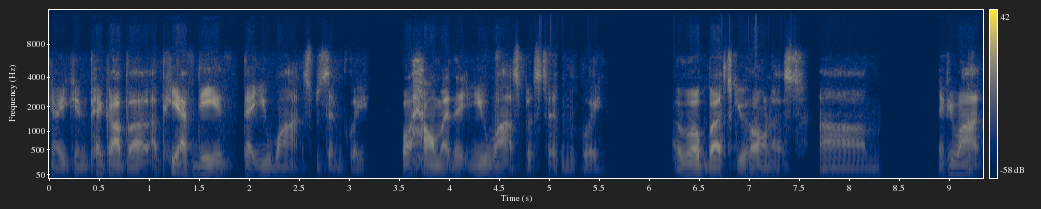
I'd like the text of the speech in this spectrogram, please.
you know, you can pick up a, a PFD that you want specifically, or a helmet that you want specifically, a rope rescue harness. Um, if you want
